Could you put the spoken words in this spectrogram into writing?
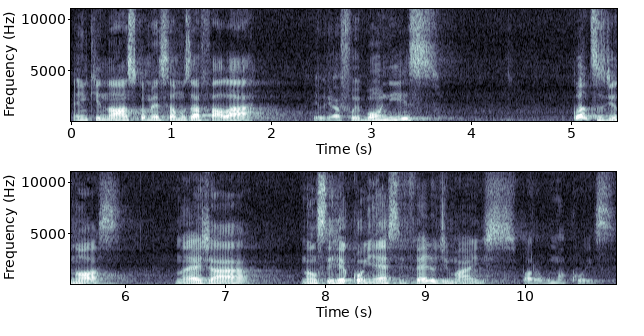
em que nós começamos a falar: eu já fui bom nisso. Quantos de nós não é, já não se reconhece velho demais para alguma coisa?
